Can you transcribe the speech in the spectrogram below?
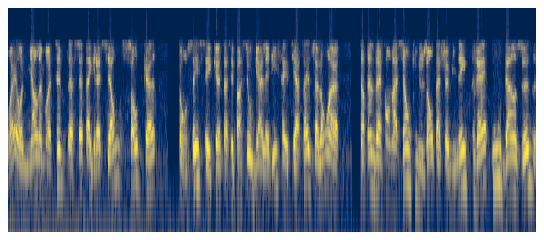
Oui, on ignore le motif de cette agression, sauf que ce qu'on sait, c'est que ça s'est passé aux Galeries Saint-Hyacinthe selon euh, certaines informations qui nous ont acheminées près ou dans une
